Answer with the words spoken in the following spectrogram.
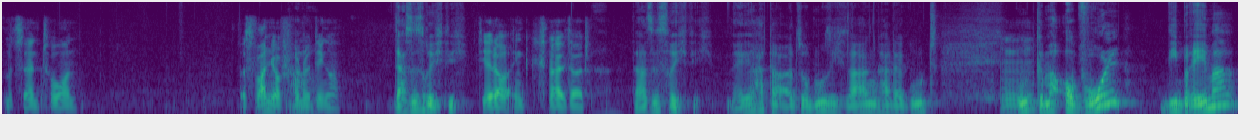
Mit seinen Toren. Das waren ja auch schöne Dinger, Das ist richtig. die er da reingeknallt hat. Das ist richtig. Nee, hat er also, muss ich sagen, hat er gut, gut gemacht. Obwohl die Bremer,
